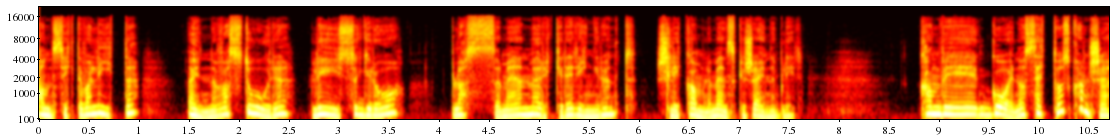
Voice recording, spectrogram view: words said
ansiktet var lite, øynene var store, lyse grå, blasse med en mørkere ring rundt, slik gamle menneskers øyne blir. Kan vi gå inn og sette oss, kanskje?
